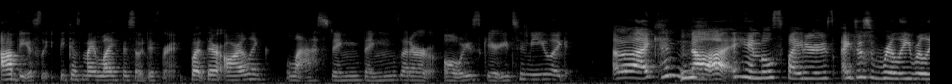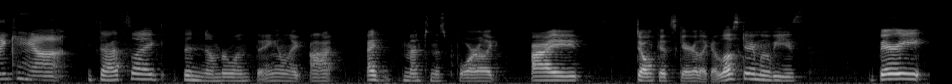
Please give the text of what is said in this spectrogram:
Obviously, because my life is so different, but there are like lasting things that are always scary to me. Like, uh, I cannot handle spiders. I just really, really can't. That's like the number one thing and like I I mentioned this before, like I don't get scared. Like I love scary movies. Very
